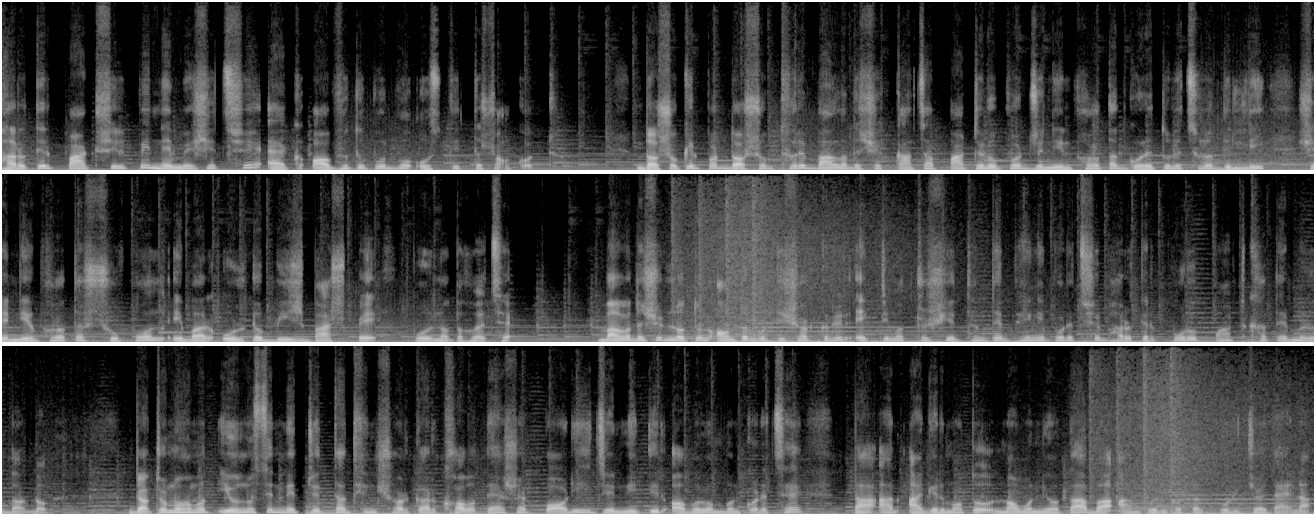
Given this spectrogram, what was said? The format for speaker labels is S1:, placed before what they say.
S1: ভারতের পাট শিল্পে নেমে এসেছে এক অভূতপূর্ব অস্তিত্ব সংকট। দশকের পর দশক ধরে বাংলাদেশের কাঁচা পাটের উপর যে নির্ভরতা গড়ে তুলেছিল দিল্লি, সেই নির্ভরতার সুফল এবার উল্টো বিষ বাষ্পে পরিণত হয়েছে। বাংলাদেশের নতুন অন্তর্বর্তী সরকারের একটিমাত্র সিদ্ধান্তে ভেঙে পড়েছে ভারতের পুরো পাট খাতের মেরুদণ্ড। ডক্টর মোহাম্মদ ইউনুসের নেতৃত্বাধীন সরকার ক্ষমতায় আসার পরই যে নীতির অবলম্বন করেছে, তা আর আগের মতো নমনীয়তা বা আন্তরিকতার পরিচয় দেয় না।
